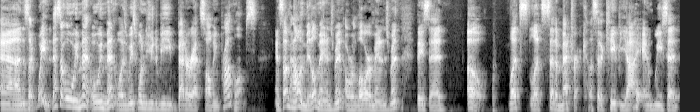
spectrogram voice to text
And it's like, wait, that's not what we meant. What we meant was we just wanted you to be better at solving problems. And somehow in middle management or lower management, they said, oh, let's let's set a metric. Let's set a KPI. And we said,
